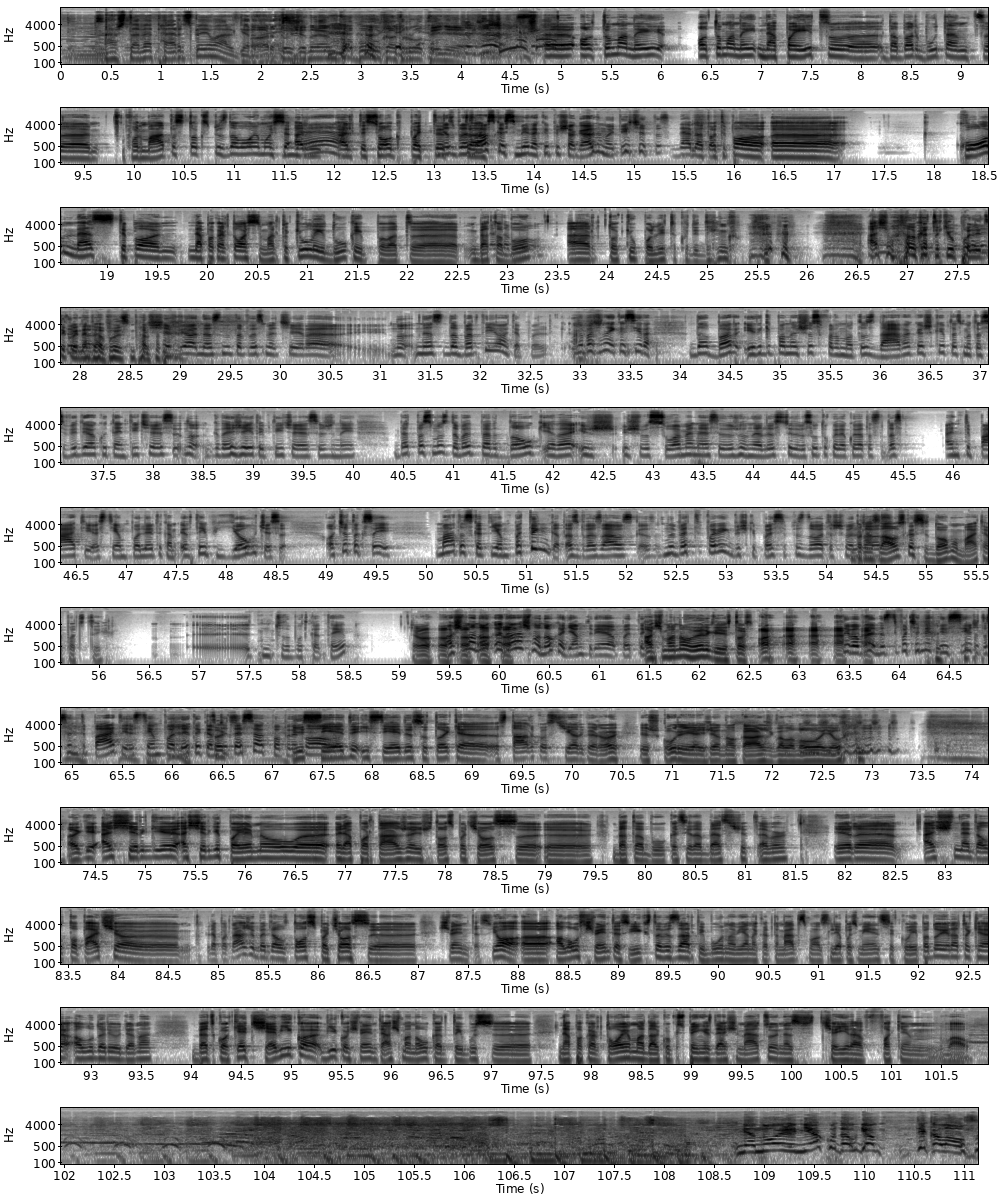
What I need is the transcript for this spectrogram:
aš tave perspėjau, Ar tu žinai, ant ko bulką trupinį? E, O tu manai, o tu manai, nepaeitų e, dabar būtent e, formatas toks pizdavojimuose, ar, ar tiesiog pati... Nes Brazauskas mirė, kaip iš jo galima tyčiotis. Ne, bet o tipo, uh, ko mes, tipo, nepakartosim? Ar tokių laidų kaip, vat, betabu, Betabu. ar tokių politikų didingų? Aš manau, kad tokių politikų nebebus, man. Šiaip jo, nes, nu, ta prasme, čia yra, nu, nes dabar tai jo, tie politikai. Nu, bet žinai, kas yra, dabar irgi panašius formatus daro kažkaip, tas metos video, kur ten tyčiajasi, nu, gražiai taip tyčiajasi, žinai, bet pas mus dabar per daug yra iš, iš visuomenės ir žurnalistų ir visų tų, kurie kuria tas, tas antipatijos tiem politikam ir taip jaučiasi. O čia toksai, matas, kad jiem patinka tas Brazauskas, nu, bet pareikbiškai pasipizduoti iš valdžios. Brazauskas įdomu, matė pats tai. Nu, Turbūt, kad taip. Aš manau, kad, aš manau, kad jam turėjo patikti. Aš manau, irgi jis toks. Tai va, nes taip čia net nesijaučia tos antipatijos tiem politikam, čia Toks- tiesiog paprastai. Įsėdi, įsėdi su tokia Starkos čiergaru, iš kur jie žino, ką aš galvojau. Okay, aš, irgi, aš irgi paėmiau uh, reportažą iš tos pačios uh, betabų, kas yra best shit ever. Ir uh, aš ne dėl to pačio reportažo, bet dėl tos pačios šventės. Jo, alaus šventės vyksta vis dar, tai būna vieną kartą metais, man Liepos mėnesį Klaipado yra tokia aludarių diena, bet kokia čia vyko, vyko šventė, aš manau, kad tai bus nepakartojama dar kokius 50 metų, nes čia yra fucking wow. Nenoriu nieko daugiau, tik alaus.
